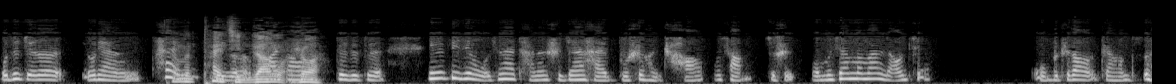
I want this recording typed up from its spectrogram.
我就觉得有点太他们太紧张了是吧？对对对。因为毕竟我现在谈的时间还不是很长，我想就是我们先慢慢了解。我不知道这样子，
